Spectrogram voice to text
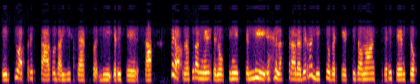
e il più apprezzato dagli chef di ricerca. Però naturalmente non finisce lì la strada del radicchio perché ci sono anche per esempio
